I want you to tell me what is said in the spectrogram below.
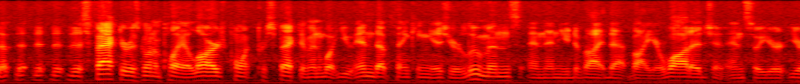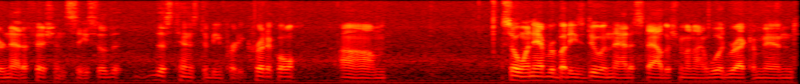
the, the, the, this factor is going to play a large point perspective in what you end up thinking is your lumens, and then you divide that by your wattage, and, and so your, your net efficiency. So this tends to be pretty critical. Um, so when everybody's doing that establishment, I would recommend,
